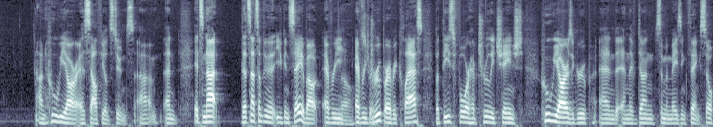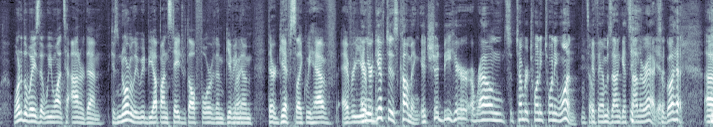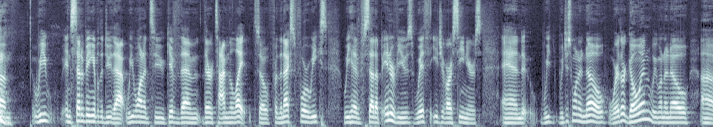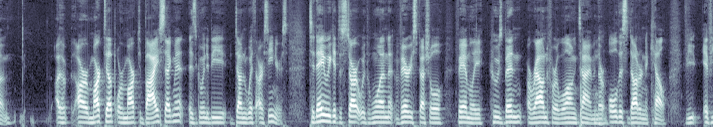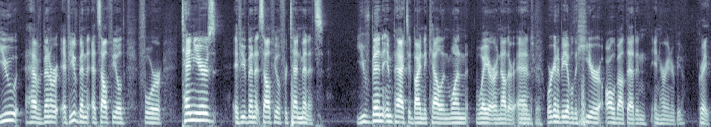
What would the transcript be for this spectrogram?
on who we are as Southfield students, um, and it's not. That's not something that you can say about every No, every group or every class, but these four have truly changed who we are as a group, and, and they've done some amazing things. So, one of the ways that we want to honor them, because normally we'd be up on stage with all four of them, giving Right. them their gifts like we have every year. And your gift is coming. It should be here around September 2021 if Amazon gets on their act. Yeah. So go ahead. um, we instead of being able to do that, we wanted to give them their time in the light. So for the next four weeks, we have set up interviews with each of our seniors, and we we just want to know where they're going. We want to know. Um, our- our marked up or marked by segment is going to be done with our seniors. Today, we get to start with one very special family who's been around for a long time, and their oldest daughter, Nikel. If you, if you have been, if you've been at Southfield for 10 years, if you've been at Southfield for 10 minutes, you've been impacted by Nikel in one way or another. And true. we're going to be able to hear all about that in, in her interview. Great.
